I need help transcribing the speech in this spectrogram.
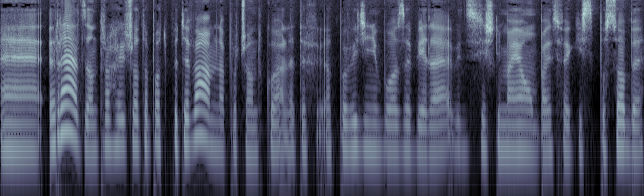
e, radzą. Trochę już o to podpytywałam na początku, ale tych odpowiedzi nie było za wiele, więc jeśli mają Państwo jakieś sposoby,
